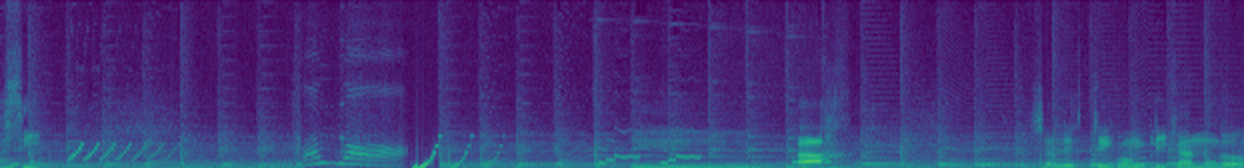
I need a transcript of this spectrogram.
Así. Y... Ah. Ya le estoy complicando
